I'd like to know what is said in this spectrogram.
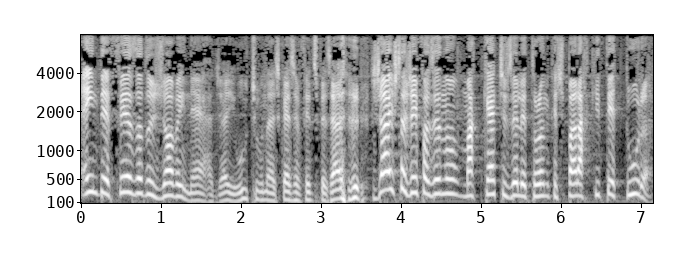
em defesa do Jovem Nerd. Aí, último Nerdcast de efeitos especiais. Já estagiei fazendo maquetes eletrônicas para arquitetura.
